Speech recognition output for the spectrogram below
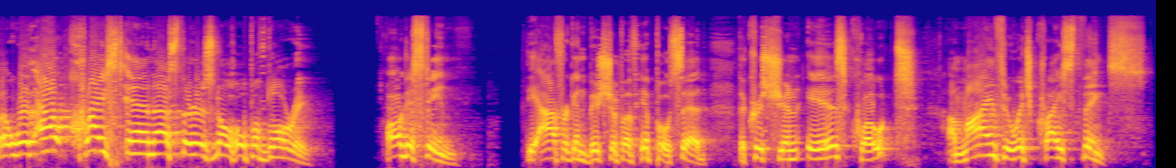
But without Christ in us, there is no hope of glory. Augustine, the African bishop of Hippo, said, The Christian is, quote, a mind through which Christ thinks,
